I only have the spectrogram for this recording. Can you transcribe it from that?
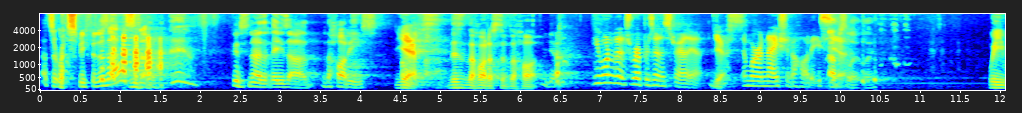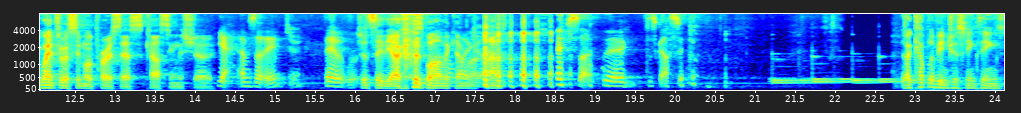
That's a recipe for disaster. Good to know that these are the hotties. Yes, this is the hottest of the hot. Yeah, He wanted it to represent Australia, Yes. and we're a nation of hotties. absolutely. We went through a similar process casting the show. Yeah, absolutely. They're, Should see the archives behind the Oh my camera. Um, they're, so, they're disgusting. A couple of interesting things.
